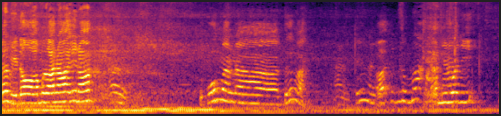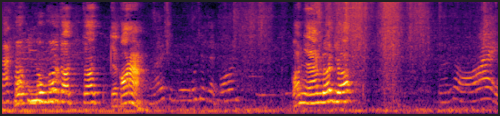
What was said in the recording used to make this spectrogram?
Chơi bị đồ mưa nó ý nó Ừ. Mình ờ, tướng mà Ừ, chứ mà. Em mua gì? Mua, mua, cho, cho trẻ con à? Con. Con nhà em lớn chưa? Lớn rồi.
